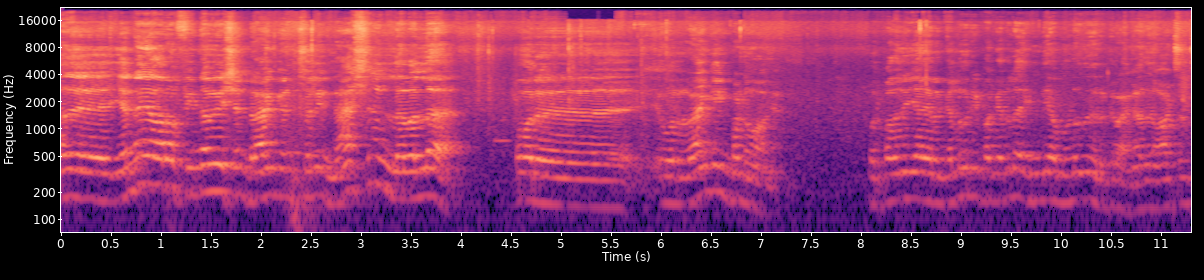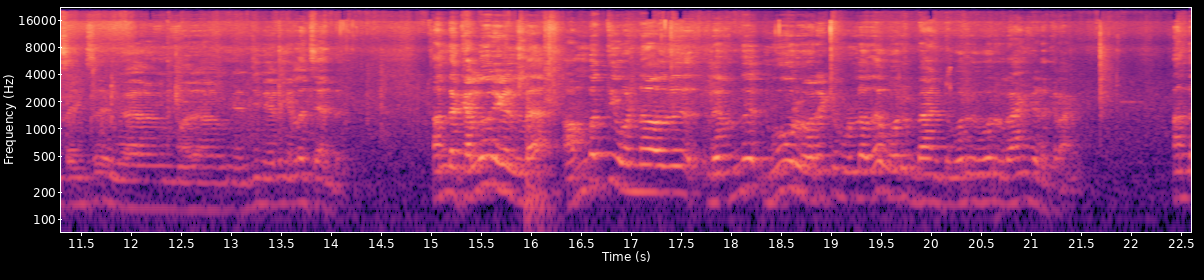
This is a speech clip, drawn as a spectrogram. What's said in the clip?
அது என்ஐஆர் ஆஃப் இன்னோவேஷன் ரேங்க்னு சொல்லி நேஷனல் லெவல்ல ஒரு ஒரு ரேங்கிங் பண்ணுவாங்க. ஒரு பதினஞ்சாயிரம் கல்லூரி பக்கத்தில் இந்தியா முழுவதும் இருக்கிறாங்க. அது ஆர்ட்ஸ் அண்ட் சயின்ஸு இன்ஜினியரிங் எல்லாம் சேர்ந்து. அந்த கல்லூரிகளில் ஐம்பத்தி ஒன்றாவதுலேருந்து நூறு வரைக்கும் உள்ளதை ஒரு பேண்ட் ஒரு ஒரு ரேங்க் எடுக்கிறாங்க. அந்த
